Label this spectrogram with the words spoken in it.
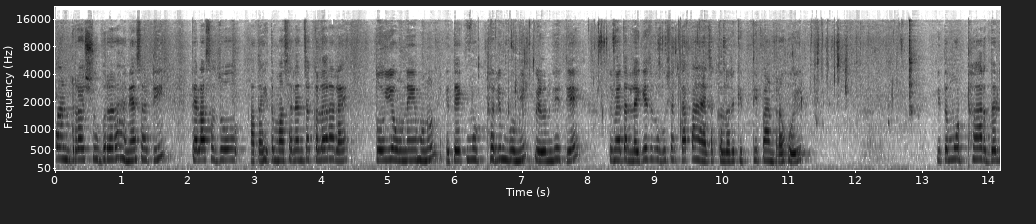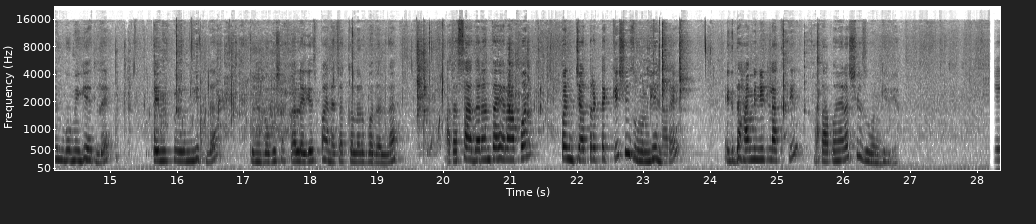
पांढरा शुभ्र राहण्यासाठी त्याला असा जो आता इथं मसाल्यांचा कलर आला आहे तो येऊ नये म्हणून इथे एक मोठं लिंबू मी पिळून घेते. तुम्ही आता लगेच बघू शकता पाण्याचा कलर किती पांढरा होईल. इथं मोठं अर्ध लिंबू मी घेतलं ते मी पिळून घेतलं. तुम्ही बघू शकता लगेच पाण्याचा कलर बदलला आता साधारणतः ह्याला आपण पंच्याहत्तर टक्के शिजवून घेणार आहे. एक दहा मिनिट लागतील. आता आपण ह्याला शिजवून घेऊया. जे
